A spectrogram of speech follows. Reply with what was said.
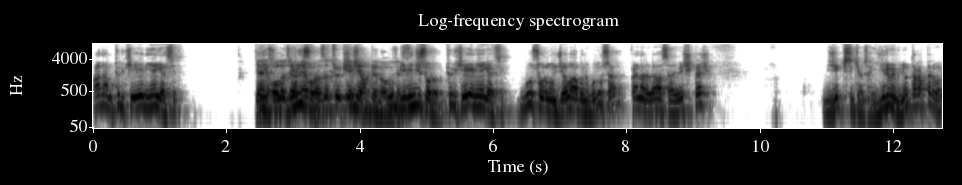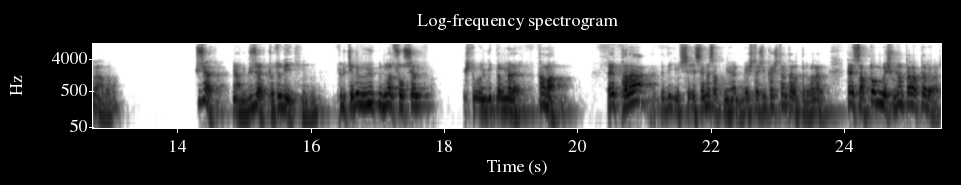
adam Türkiye'ye niye gelsin? Yani Bir- olacağı en soru. fazla Türkiye Şimdi, şampiyonu olacak. Bu birinci soru. Türkiye'ye niye gelsin? Bu sorunun cevabını bulursan Fener, Galatasaray, Beşiktaş diyeceksin ki mesela 20 milyon taraftarı var lan adamın. Güzel. Yani güzel. Kötü değil. Türkiye'de büyük bunlar sosyal işte örgütlenmeler. Tamam. E para dediği gibi SMS atmıyor. Beşiktaş'ın kaç tane taraftarı var abi? Hesapta 15 milyon taraftarı var.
